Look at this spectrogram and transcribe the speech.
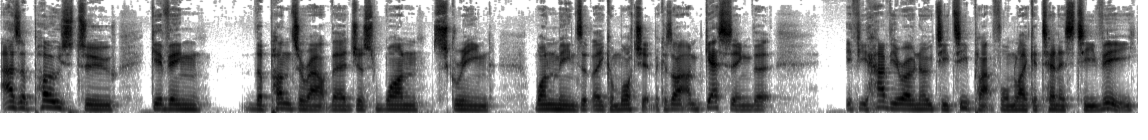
as opposed to giving the punter out there just one screen, one means that they can watch it. Because I'm guessing that if you have your own OTT platform like a tennis TV,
